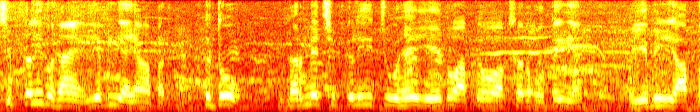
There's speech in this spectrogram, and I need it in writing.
छिपकली भगाएँ, ये भी है यहाँ पर। तो घर में छिपकली, चूहे, ये तो आपको अक्सर होते ही हैं। तो ये भी आप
